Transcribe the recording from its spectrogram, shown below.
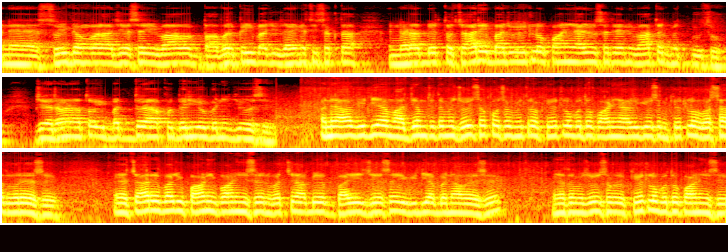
અને સુઈગામવાળા જે છે એ વાવ ભાભર કઈ બાજુ જઈ નથી શકતા અને નળાબેટ તો ચારે બાજુ એટલું પાણી આવ્યું છે કે એની વાત જ મત પૂછો. જે રણ હતો એ બધો આખો દરિયો બની ગયો છે. અને આ વિડીયા માધ્યમથી તમે જોઈ શકો છો મિત્રો કેટલો બધો પાણી આવી ગયું છે અને કેટલો વરસાદ વરે છે. અને ચારે બાજુ પાણી પાણી છે અને વચ્ચે આ બે ભાઈ જે છે એ વિડીયા બનાવે છે. અહીંયા તમે જોઈ શકો છો કેટલું બધું પાણી છે.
